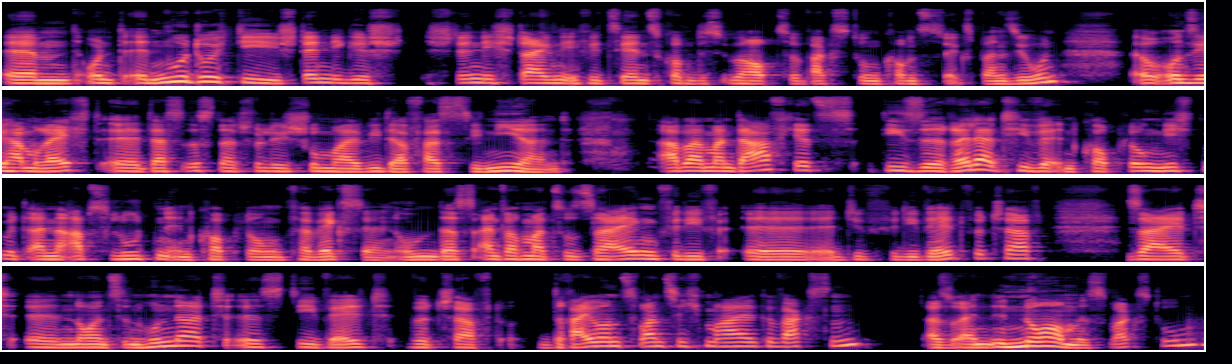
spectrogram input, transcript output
Ähm, und äh, nur durch die ständige, ständig steigende Effizienz kommt es überhaupt zu Wachstum, kommt es zur Expansion. Äh, und Sie haben recht, äh, das ist natürlich schon mal wieder faszinierend. Aber man darf jetzt diese relative Entkopplung nicht mit einer absoluten Entkopplung verwechseln. Um das einfach mal zu zeigen für die, äh, die für die Weltwirtschaft. Seit äh, 1900 ist die Weltwirtschaft 23 Mal gewachsen. Also ein enormes Wachstum.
